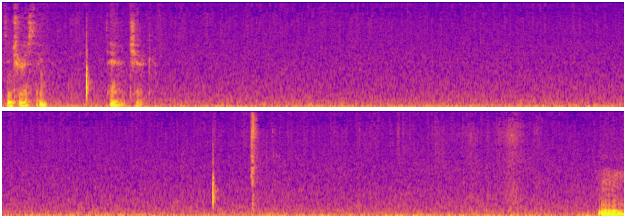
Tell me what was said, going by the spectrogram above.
It's interesting. There, check. Hmm.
